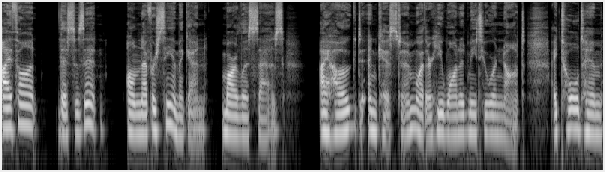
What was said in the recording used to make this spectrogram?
I thought, this is it. I'll never see him again, Marlis says. I hugged and kissed him, whether he wanted me to or not. I told him,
